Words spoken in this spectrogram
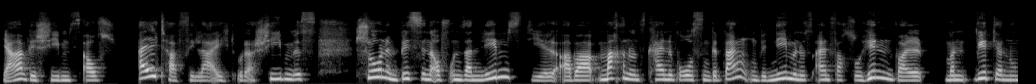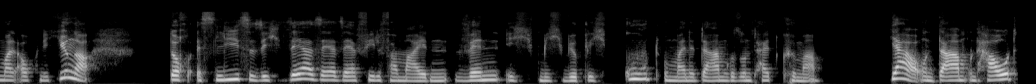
Ja, wir schieben es aufs Alter vielleicht oder schieben es schon ein bisschen auf unseren Lebensstil, aber machen uns keine großen Gedanken. Wir nehmen es einfach so hin, weil man wird ja nun mal auch nicht jünger. Doch es ließe sich sehr, sehr, sehr viel vermeiden, wenn ich mich wirklich gut um meine Darmgesundheit kümmere. Ja, und Darm und Haut,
